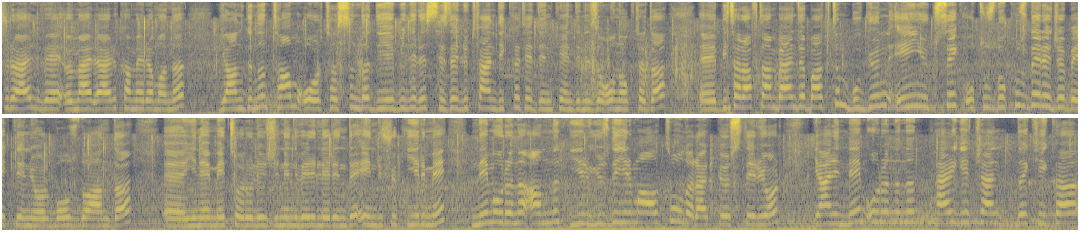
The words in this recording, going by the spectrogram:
Türel ve Ömer Er kameramanı yangının tam ortasında diyebiliriz. Size lütfen dikkat edin kendinize o noktada. Ee, bir taraftan ben de baktım bugün en yüksek 39 derece bekleniyor Bozdoğan'da. Ee, yine meteorolojinin verilerinde en düşük 20. Nem oranı anlık yir- %26 olarak gösteriyor. Yani nem oranının her geçen dakika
